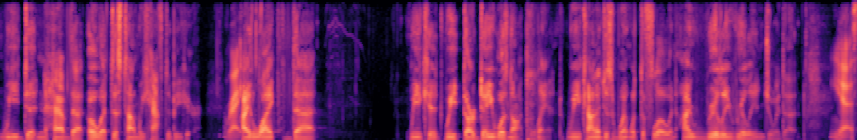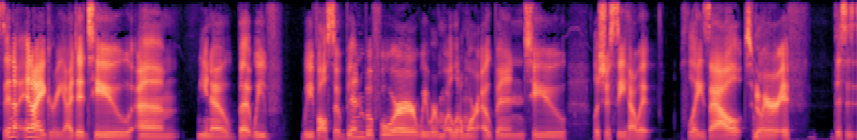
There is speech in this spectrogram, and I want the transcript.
we didn't have that. Oh, at this time we have to be here. right I liked that we could we our day was not planned. We kind of just went with the flow, and I really really enjoyed that. yes and and i agree i did too um you know but we've we've also been before we were a little more open to let's just see how it plays out Yeah. where if this is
